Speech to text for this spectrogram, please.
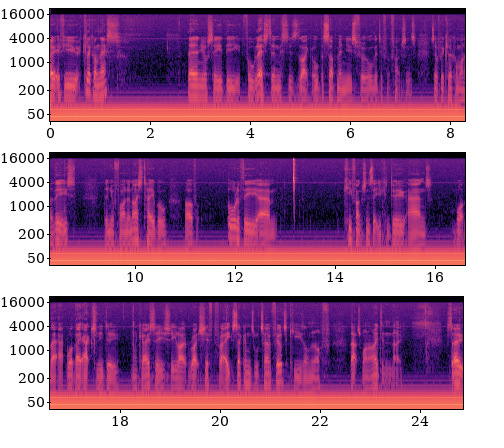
if you click on this, then you'll see the full list, and this is like all the submenus for all the different functions. So if we click on one of these, then you'll find a nice table of all of the um, key functions that you can do and what they what they actually do. Okay, so you see like right shift for eight seconds will turn filter keys on and off. That's one I didn't know. So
